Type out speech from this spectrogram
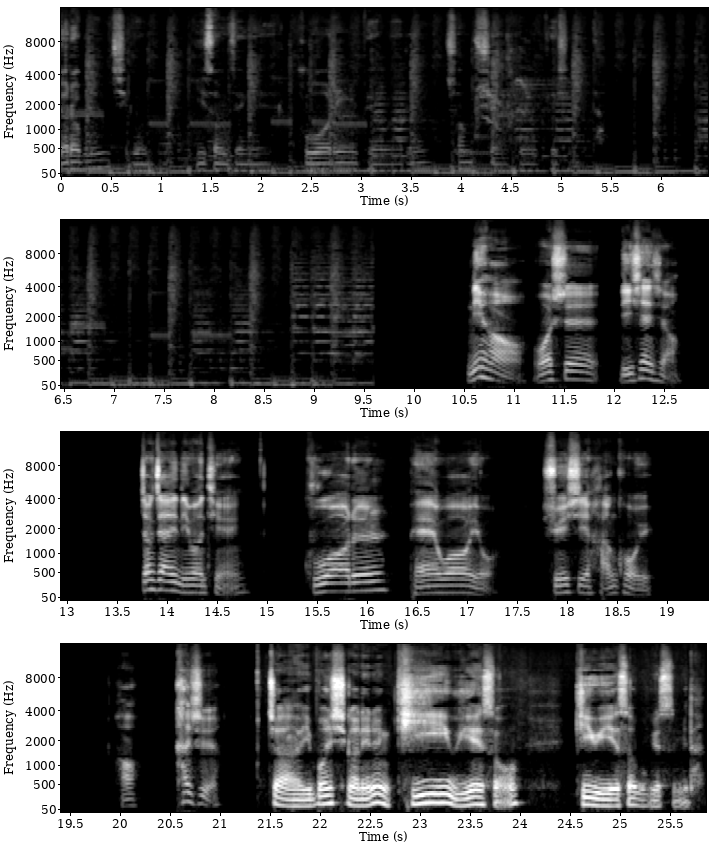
여러분은 지금 이 선생의 구월을 배우를 청취하고 계십니다. 你好，我是李先生。正在你们听古어를배워요学习韩国语。好，开始。 자, 이번 시간에는 기 위에서, 기 위에서 보겠습니다.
